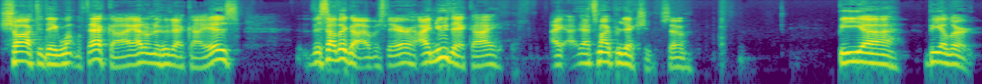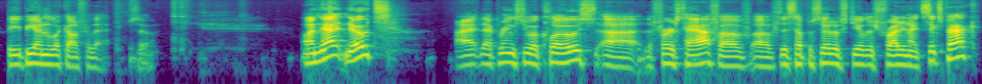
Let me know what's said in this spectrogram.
shocked that they went with that guy. I don't know who that guy is. This other guy was there. I knew that guy. I, I that's my prediction. So be uh be alert. Be be on the lookout for that. So on that note, I, that brings to a close uh, the first half of, of this episode of Steelers Friday Night Six Pack.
